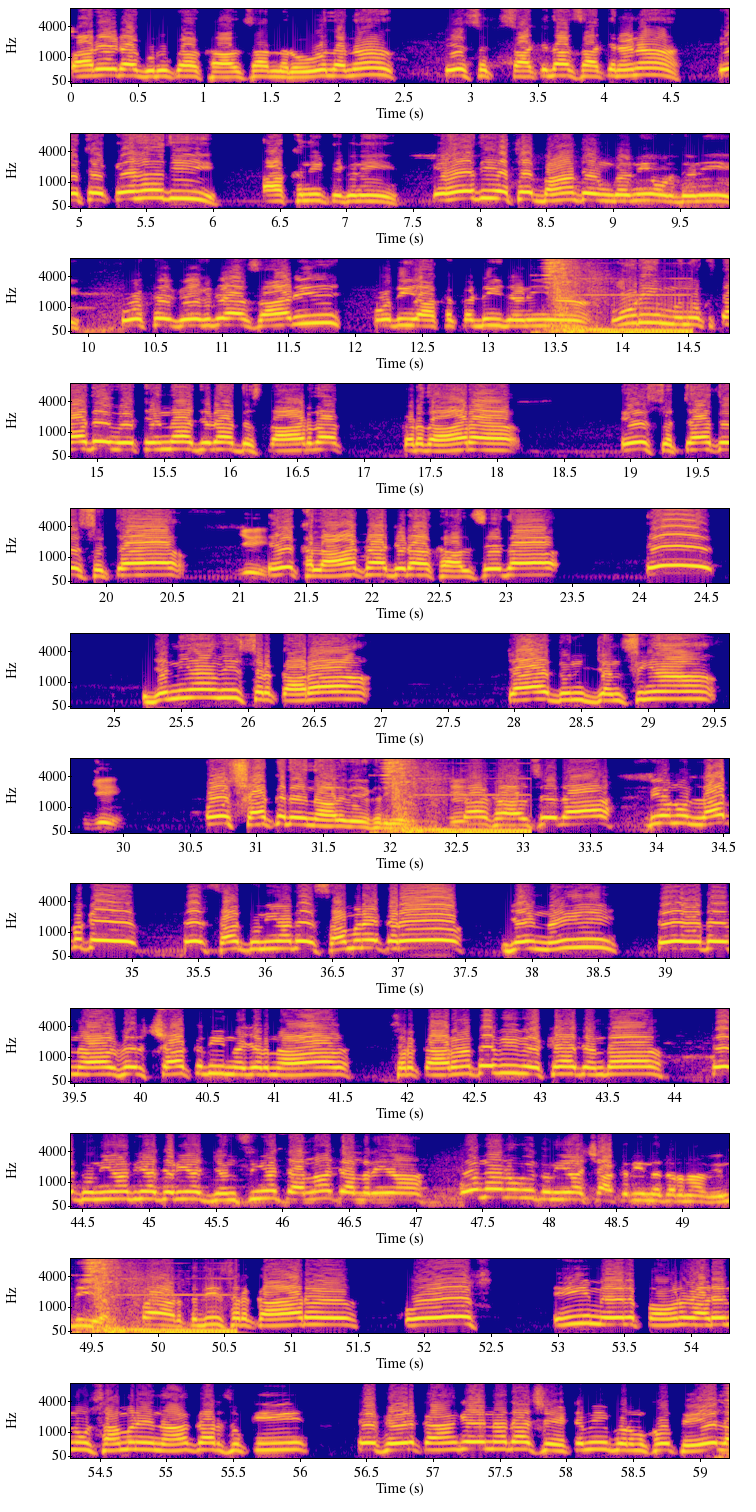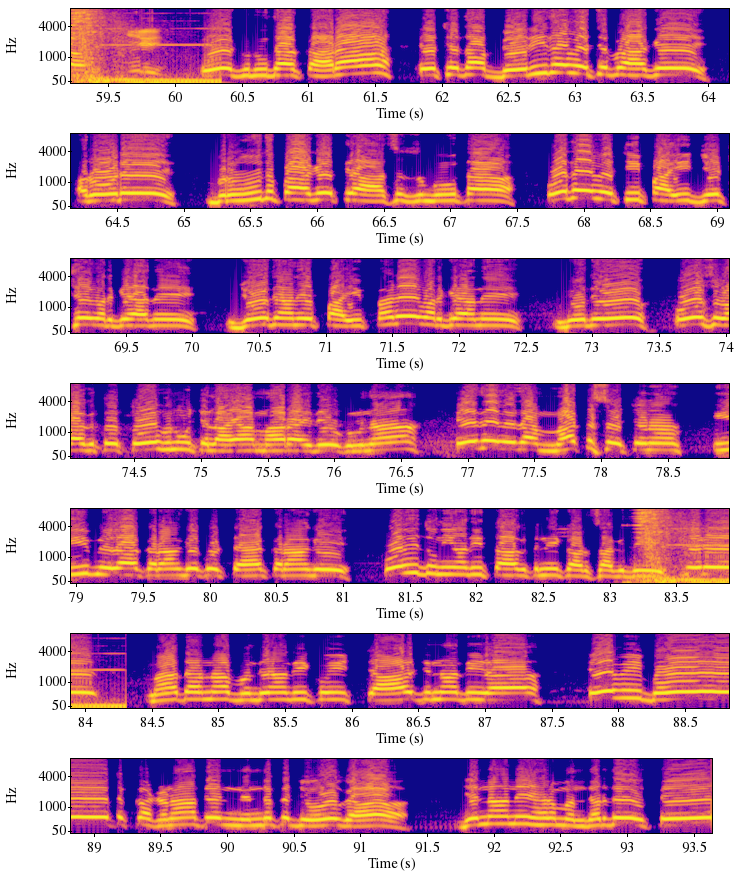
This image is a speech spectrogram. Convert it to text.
ਪਰ ਜਿਹੜਾ ਗੁਰੂ ਕਾ ਖਾਲਸਾ ਨਰੋਲ ਹੈ ਨਾ ਇਹ ਸੱਚ ਦਾ ਸੱਚ ਰਹਿਣਾ ਇੱਥੇ ਕਿਸੇ ਦੀ ਅੱਖ ਨਹੀਂ ਟਿਕਣੀ ਕਿਸੇ ਦੀ ਇੱਥੇ ਬਾਹ ਤੇ ਉਂਗਲ ਨਹੀਂ ਹੋਣ ਦੇਣੀ ਉੱਥੇ ਵੇਖਦਿਆ ਸਾਰੀ ਉਹਦੀ ਅੱਖ ਕੱਢੀ ਜਾਣੀ ਆ। ਪੂਰੀ ਮਨੁੱਖਤਾ ਦੇ ਵਿੱਚ ਇਹਦਾ ਜਿਹੜਾ ਦਸਤਾਰ ਦਾ ਕਰਦਾਰ ਆ ਇਹ ਸੱਚਾ ਤੇ ਸੁੱਚਾ ਜੀ। ਇਹ ਖਲਾਕ ਆ ਜਿਹੜਾ ਖਾਲਸੇ ਦਾ। ਇਹ ਜਿੰਨੀਆਂ ਵੀ ਸਰਕਾਰਾਂ ਚਾਹੇ ਦੁਨ ਏਜੰਸੀਆਂ ਜੀ। ਉਹ ਸ਼ੱਕ ਦੇ ਨਾਲ ਵੇਖ ਰਹੀਆਂ ਤਾਂ ਖਾਲਸੇ ਦਾ ਵੀ ਉਹਨੂੰ ਲੱਭ ਕੇ ਤੇ ਸਭ ਦੁਨੀਆ ਦੇ ਸਾਹਮਣੇ ਕਰੋ। ਜੇ ਨਹੀਂ ਤੇ ਉਹਦੇ ਨਾਲ ਫਿਰ ਸ਼ੱਕ ਦੀ ਨਜ਼ਰ ਨਾਲ ਸਰਕਾਰਾਂ ਤੇ ਵੀ ਵੇਖਿਆ ਜਾਂਦਾ ਤੇ ਦੁਨੀਆ ਦੀਆਂ ਜਿਹੜੀਆਂ ਏਜੰਸੀਆਂ ਚਾਲਾਂ ਚੱਲ ਰਹੀਆਂ ਉਹਨਾਂ ਨੂੰ ਵੀ ਦੁਨੀਆ ਸ਼ੱਕ ਦੀ ਨਜ਼ਰ ਨਾਲ ਵੇਂਦੀ ਆ। ਭਾਰਤ ਦੀ ਸਰਕਾਰ ਉਸ ਈਮੇਲ ਪਾਉਣ ਵਾਲੇ ਨੂੰ ਸਾਹਮਣੇ ਨਾ ਕਰ ਸੁੱਕੀ ਤੇ ਫੇਰ ਕਹਾਂਗੇ ਇਹਨਾਂ ਦਾ ਸਿਸਟਮ ਹੀ ਗੁਰਮਖੋ ਫੇਲ ਆ। ਜੀ ਇਹ ਗੁਰੂ ਦਾ ਘਰ ਆ, ਇੱਥੇ ਦਾ ਬੇਰੀ ਦੇ ਵਿੱਚ ਪਾ ਕੇ ਅਰੋੜੇ, ਬਰੂਦ ਪਾ ਕੇ ਇਤਿਹਾਸ ਸਬੂਤ ਆ। ਉਹਦੇ ਵਿੱਚ ਹੀ ਭਾਈ ਜੇਠੇ ਵਰਗਿਆਂ ਨੇ ਜੋਧਿਆਂ ਦੇ ਭਾਈ ਪਰੇ ਵਰਗਿਆਂ ਨੇ ਜੋਧੇ ਉਸ ਵਕਤ ਤੋਫ ਨੂੰ ਚਲਾਇਆ ਮਹਾਰਾਜ ਦੇ ਹੁਕਮ ਨਾਲ। ਇਹਦੇ ਦਾ ਮਤ ਸੋਚਣਾ, ਕੀ ਮੇਰਾ ਕਰਾਂਗੇ, ਕੋਈ ਟੈਗ ਕਰਾਂਗੇ, ਕੋਈ ਦੁਨੀਆ ਦੀ ਤਾਕਤ ਨਹੀਂ ਕਰ ਸਕਦੀ। ਜਿਹੜੇ ਮੈਂ ਤਾਂ ਉਹਨਾਂ ਬੰਦਿਆਂ ਦੀ ਕੋਈ ਚਾਲ ਜਿਨ੍ਹਾਂ ਦੀ ਆ ਇਹ ਵੀ ਬਹੁਤ ਘਟਨਾ ਤੇ ਨਿੰਦਕ ਯੋਗ ਆ ਜਿਨ੍ਹਾਂ ਨੇ ਹਰਮੰਦਰ ਦੇ ਉੱਤੇ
